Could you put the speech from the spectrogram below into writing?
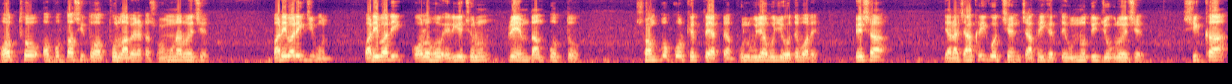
অর্থ, অপ্রত্যাশিত অর্থ লাভের একটা সম্ভাবনা রয়েছে। পারিবারিক জীবন, পারিবারিক কলহ এড়িয়ে চলুন, প্রেম, দাম্পত্য সম্পর্কর ক্ষেত্রে একটা ভুল বোঝাবুঝি হতে পারে। পেশা, যারা চাকরি করছেন, চাকরি ক্ষেত্রে উন্নতির যোগ রয়েছে। শিক্ষা,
